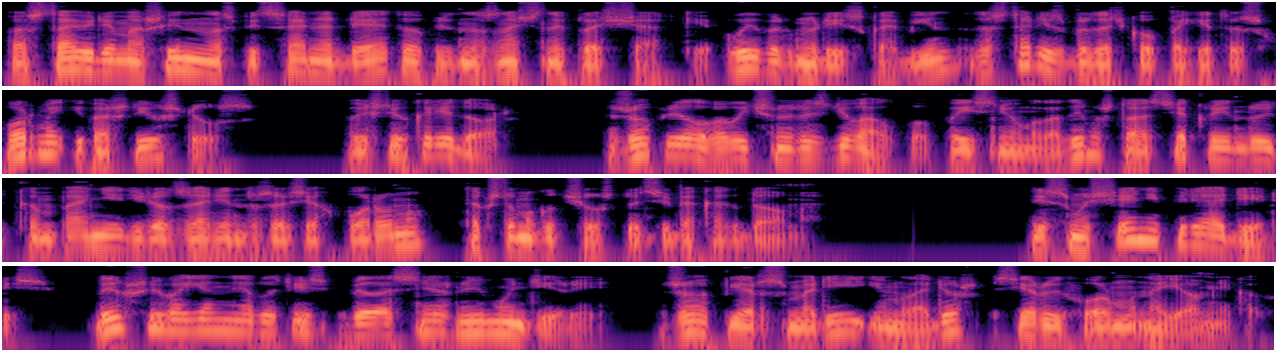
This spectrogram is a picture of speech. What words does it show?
Поставили машину на специально для этого предназначенной площадке, выпрыгнули из кабин, достали из бардачков пакеты с формой и пошли в шлюз. Вышли в коридор. Жо привел в обычную раздевалку, пояснил молодым, что отсек арендует компания, дерет за аренду за всех поровну, так что могут чувствовать себя как дома. Из смущения переоделись. Бывшие военные облачились в белоснежные мундиры. Джо, Пьер с Марией и молодежь серую форму наемников.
